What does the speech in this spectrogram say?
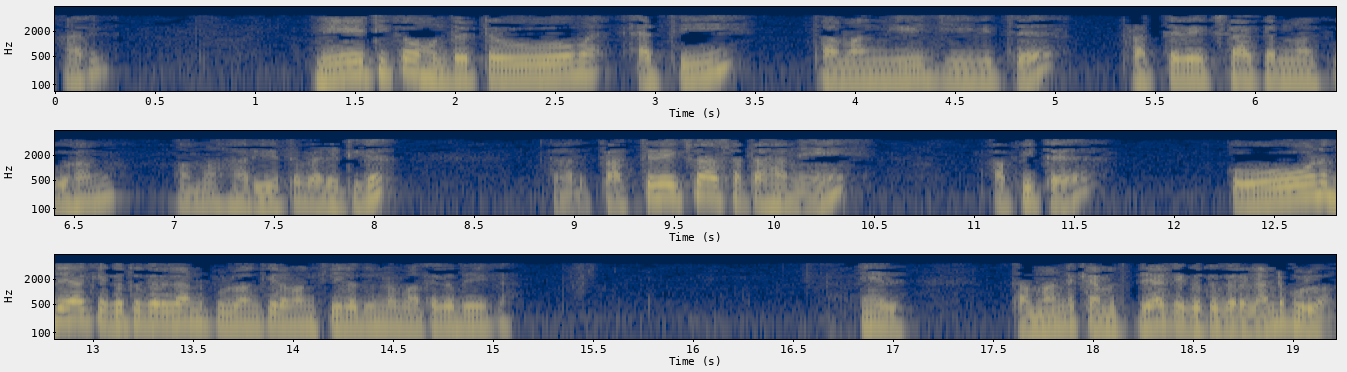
හරිද? මේ ටික හොඳටම ඇති තමන්ගේ ජීවිතය ප්‍රත්‍යවේක්ෂා කරනවා කිව්වහම මම හරියට වැඩ ටික කරා. ප්‍රත්‍යවේක්ෂා සටහනේ අපිට ඕන දෙයක් එකතු කරගන්න පුළුවන් කියලා මම කියලා දුන්නා මතකද ඒක? නේද? Tamanne කැමති දෙයක් එකතු කරගන්න පුළුවන්.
